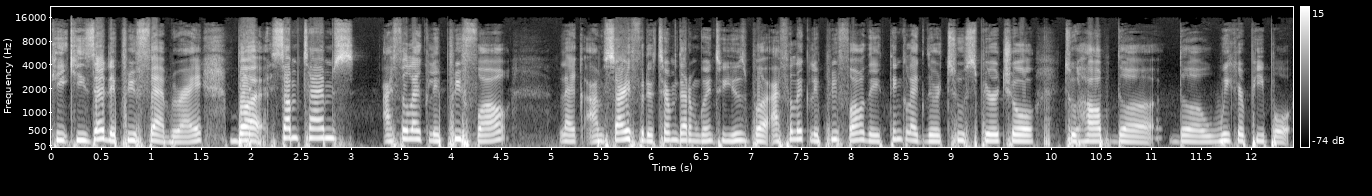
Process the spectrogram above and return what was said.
qui- qu'ils aident les plus faibles, right? But sometimes I feel like les plus forts, like, I'm sorry for the term that I'm going to use, but I feel like les plus forts, they think like they're too spiritual to help the the weaker people.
